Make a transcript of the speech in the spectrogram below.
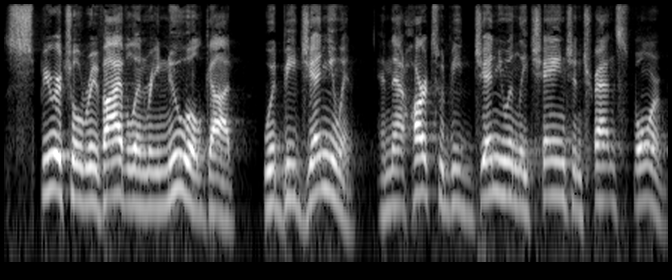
spiritual revival and renewal, God, would be genuine and that hearts would be genuinely changed and transformed.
